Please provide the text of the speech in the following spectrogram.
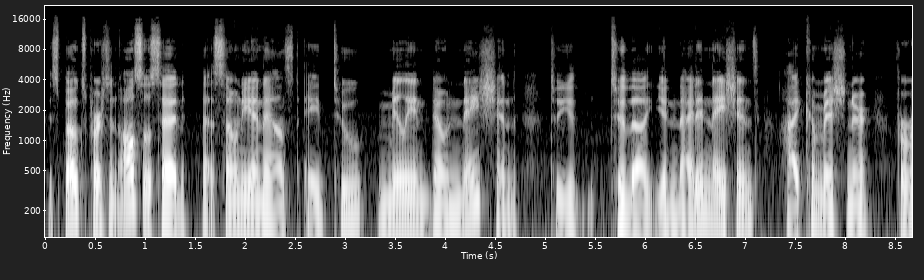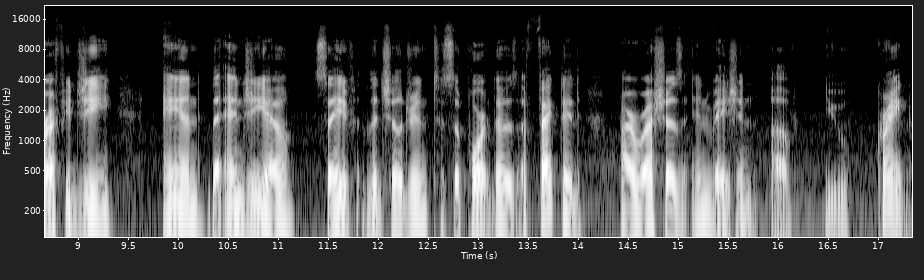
The spokesperson also said that Sony announced a 2 million donation to to the United Nations High Commissioner for Refugee and the NGO Save the Children to support those affected by Russia's invasion of Ukraine.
